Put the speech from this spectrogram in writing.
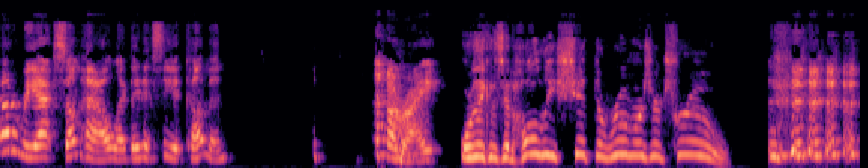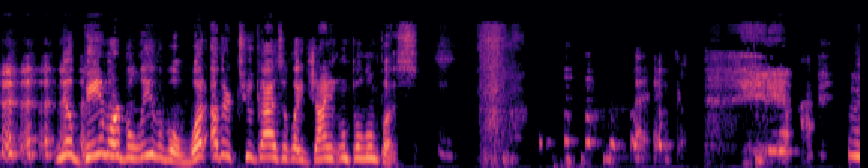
gotta react somehow, like they didn't see it coming. All right. Or they could have said, "Holy shit, the rumors are true." No, be more believable. What other two guys look like giant Oompa Loompas? Who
